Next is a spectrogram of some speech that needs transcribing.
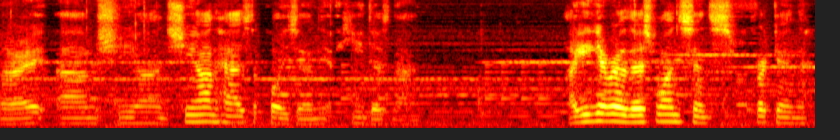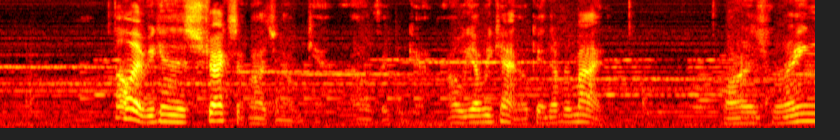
Alright, um, Shion. Shion has the poison. He does not. I can get rid of this one since frickin' Oh wait, we can extract some. Oh, no, we can't. I don't think we can. Oh yeah, we can. Okay, never mind. Orange ring,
